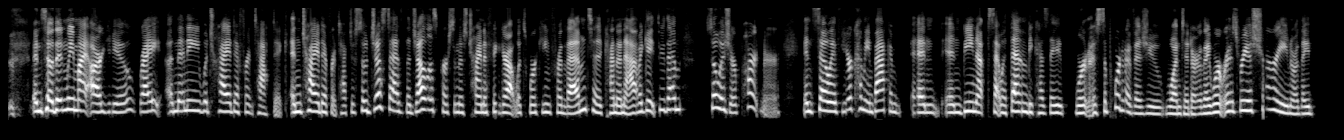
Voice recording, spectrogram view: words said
and so then we might argue, right? And then he would try a different tactic and try a different tactic. So just as the jealous person is trying to figure out what's working for them to kind of navigate through them, so is your partner. And so if you're coming back and and and being upset with them because they weren't as supportive as you wanted, or they weren't as reassuring, or they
